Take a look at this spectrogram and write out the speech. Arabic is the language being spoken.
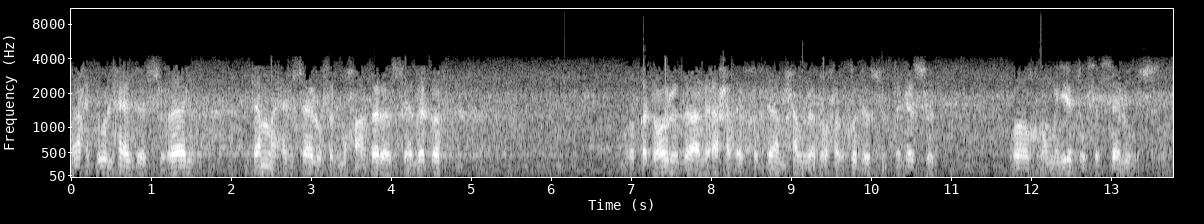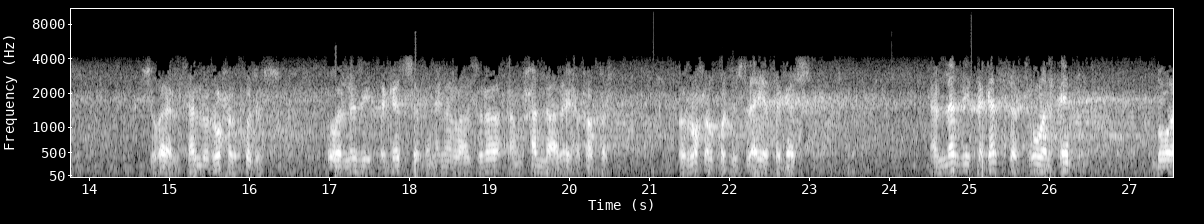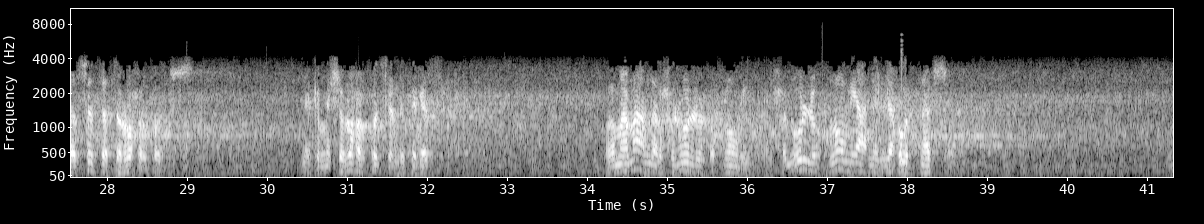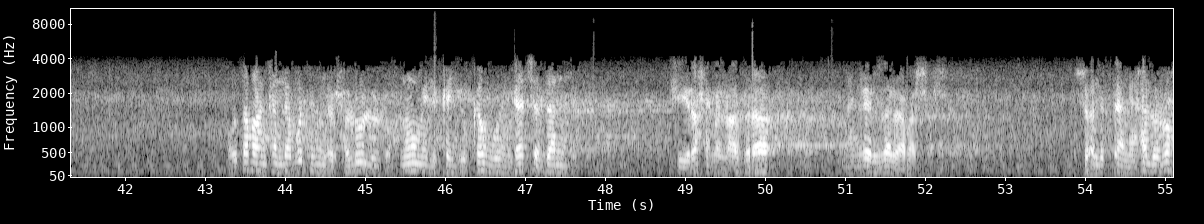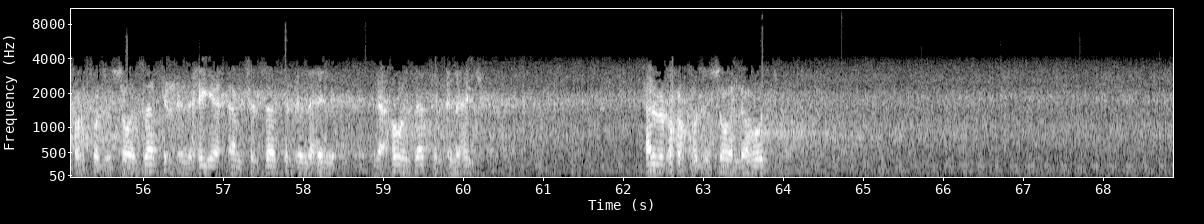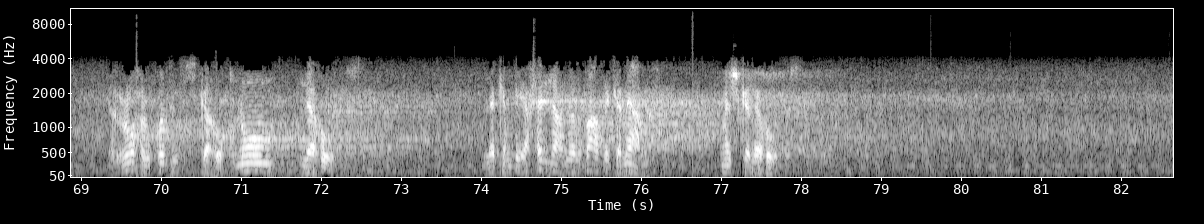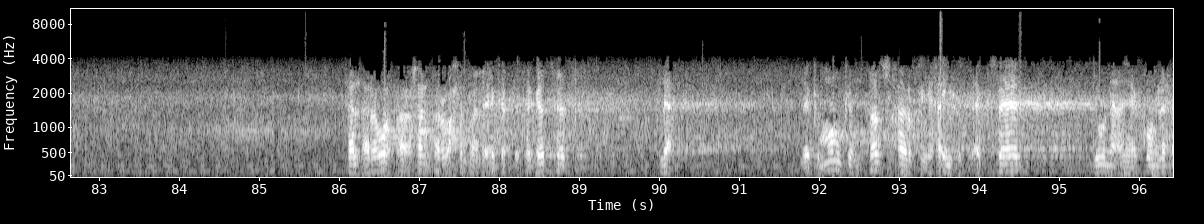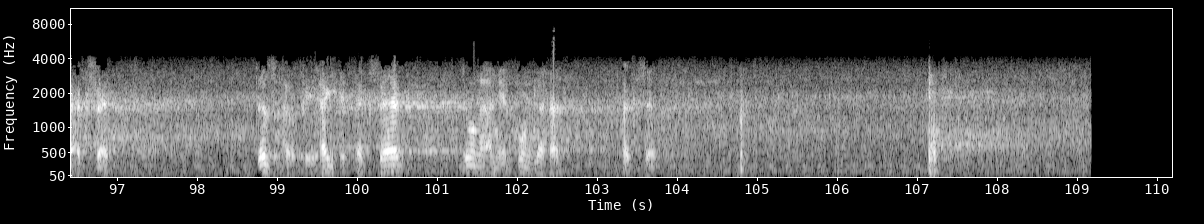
واحد يقول هذا السؤال تم إرساله في المحاضرة السابقة. وقد عرض على أحد الخدام حول الروح القدس والتجسد وأخوميته في الثالوث. سؤال هل الروح القدس هو الذي تجسد من العذراء أم حل عليها فقط؟ الروح القدس لا يتجسد. الذي تجسد هو الإبن بواسطة الروح القدس. لكن مش الروح القدس اللي تجسد. وما معنى الحلول الأقنومي الحلول الأقنومي يعني اللاهوت نفسه. وطبعا كان لابد من الحلول الأقنومي لكي يكون جسدا في رحم العذراء من غير زرع بشر. السؤال الثاني هل الروح القدس هو الذات الإلهية أم في الذات الإلهية؟ لا هو الذات الإلهية. هل الروح القدس هو اللاهوت الروح القدس كأقنوم لاهوت لكن بيحل على البعض كنعمة مش كلاهوت. هل أرواح هل أرواح الملائكة تتجسد؟ لا. لكن ممكن تظهر في هيئة أجساد دون أن يكون لها أجساد. تظهر في هيئة أجساد دون أن يكون لها أجساد.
